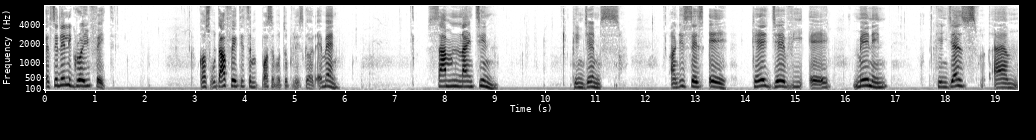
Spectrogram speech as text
exceedingly growing faith. Because without faith, it's impossible to please God. Amen. Psalm 19, King James. And this says A, KJVA meaning King James um,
